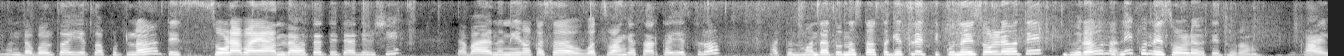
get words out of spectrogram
आणि डबलचा याचा फुटला. ते सोळा बाया आणल्या होत्या ते त्या दिवशी. त्या बायानं निरा कसं वचवांग्यासारखं येचलं आतून मंदातूनच असं घेतले तिकूनही सोडले होते धुरावून आणि इकूनही सोडले होते धुरावून काय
